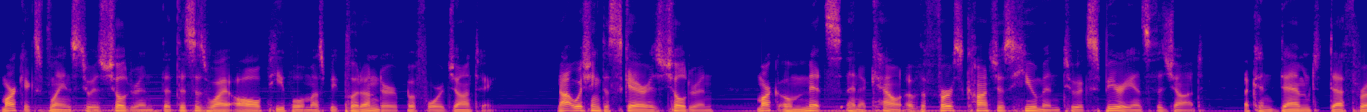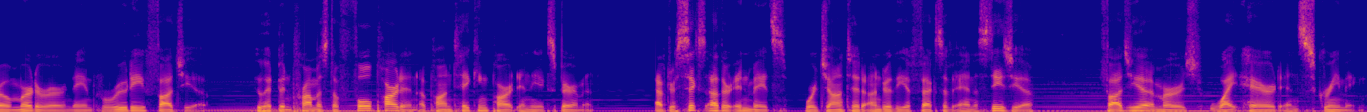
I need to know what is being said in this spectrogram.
Mark explains to his children that this is why all people must be put under before jaunting. Not wishing to scare his children, Mark omits an account of the first conscious human to experience the jaunt, a condemned death row murderer named Rudy Foggia, who had been promised a full pardon upon taking part in the experiment. After six other inmates were jaunted under the effects of anesthesia, Foggia emerged white haired and screaming,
